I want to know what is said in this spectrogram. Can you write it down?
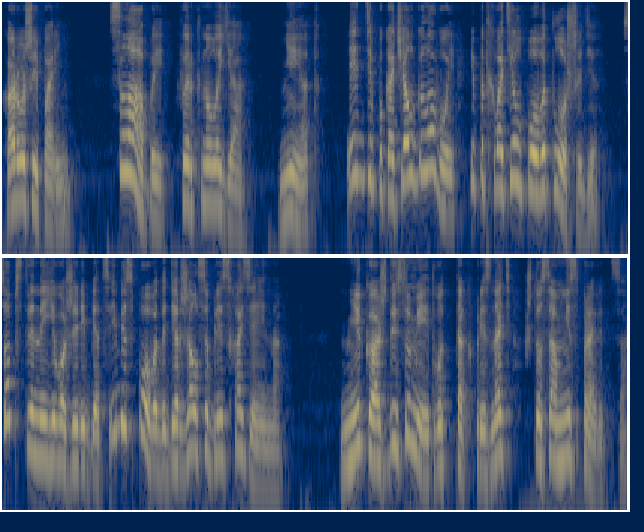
Хороший парень». «Слабый», – фыркнула я. «Нет, Эдди покачал головой и подхватил повод лошади. Собственный его жеребец и без повода держался близ хозяина. Не каждый сумеет вот так признать, что сам не справится.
